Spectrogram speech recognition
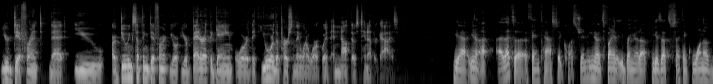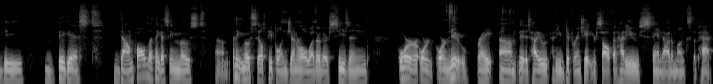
you're different that you are doing something different you're you're better at the game or that you're the person they want to work with and not those 10 other guys? Yeah you know I, I, that's a, a fantastic question. You know it's funny that you bring that up because that's i think one of the biggest downfalls i think i see most um, i think most salespeople in general whether they're seasoned or or or new, right? Um, is how you how do you differentiate yourself and how do you stand out amongst the pack?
